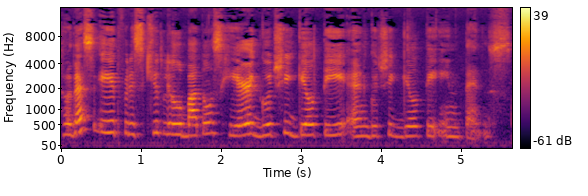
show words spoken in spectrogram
So that's it for these cute little bottles here. Gucci Guilty and Gucci Guilty Intense.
